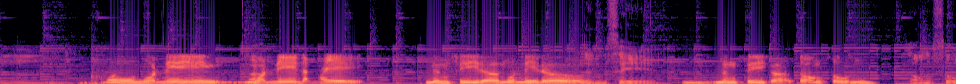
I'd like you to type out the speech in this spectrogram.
อืมโอ้งวดนี้ครับงวดนี้ได้หนึ่งสี่เด้องวดนี้เด้อหนึ่งสี่หนึ่งสี่ก็สองศูนย์สองศู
